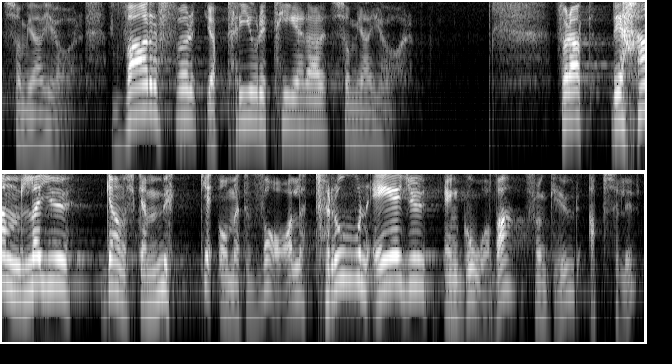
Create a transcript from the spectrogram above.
som jag gör. Varför jag prioriterar som jag gör. För att det handlar ju ganska mycket om ett val. Tron är ju en gåva från Gud, absolut.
